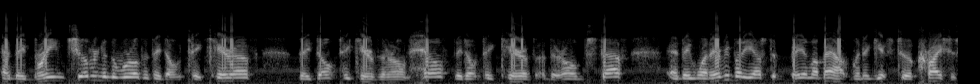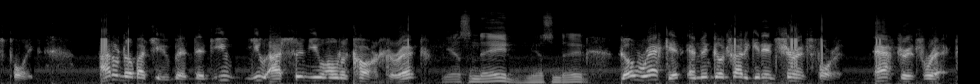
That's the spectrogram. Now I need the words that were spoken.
And they bring children in the world that they don't take care of. They don't take care of their own health. They don't take care of their own stuff. And they want everybody else to bail them out when it gets to a crisis point. I don't know about you, but did you, you, I assume you own a car, correct? Yes, indeed. Yes, indeed. Go wreck it and then go try to get insurance for it after it's wrecked.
